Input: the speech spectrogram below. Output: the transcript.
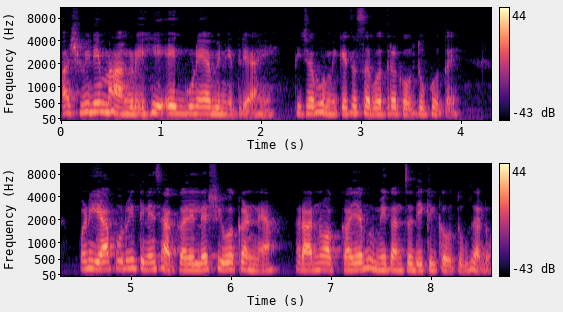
अश्विनी महांगडे ही एक गुणी अभिनेत्री आहे. तिच्या भूमिकेचं सर्वत्र कौतुक होतं आहे पण यापूर्वी तिने साकारलेल्या शिवकन्या रानू अक्का या भूमिकांचं देखील कौतुक झालं.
